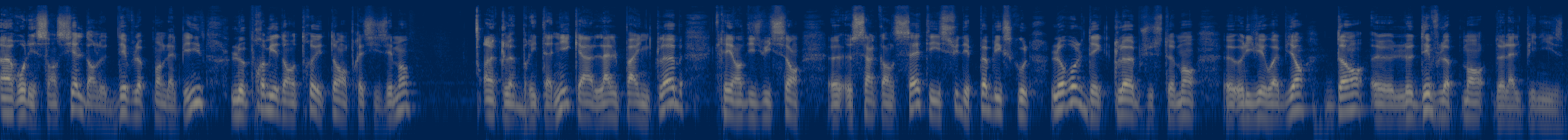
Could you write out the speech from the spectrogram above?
un rôle essentiel dans le développement de l'alpinisme, le premier d'entre eux étant précisément un club britannique, hein, l'Alpine Club, créé en 1857 et issu des public schools. Le rôle des clubs, justement, euh, Olivier Wabian, dans euh, le développement de l'alpinisme?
